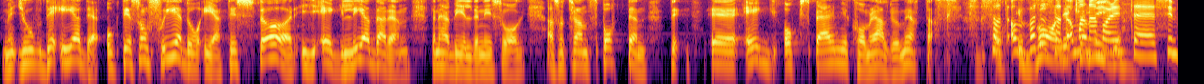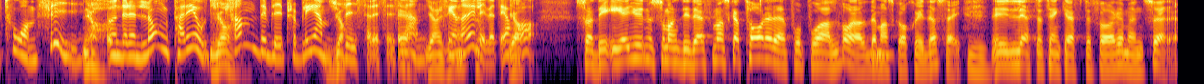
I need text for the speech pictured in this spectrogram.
men jo, det är det. Och det som sker då är att det stör i äggledaren, den här bilden ni såg, alltså transporten. Det, eh, ägg och spermier kommer aldrig att mötas. Så, att, om, vadå, så att om man har varit eh, symptomfri Ja. under en lång period så Ja. kan det bli problem, Ja. visar det sig Eh, sen, jajamensan. senare i livet. Jaha. Ja. Så det är ju som man, det är därför man ska ta det där på, på allvar, där man ska skydda sig. Mm. Det är lätt att tänka efter före, men så är det.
